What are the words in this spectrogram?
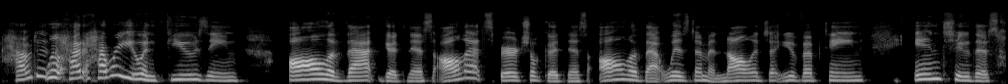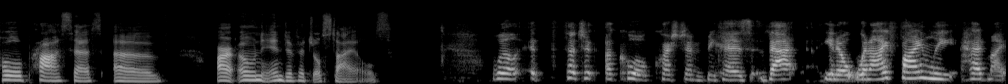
How did well, how, how are you infusing all of that goodness all that spiritual goodness all of that wisdom and knowledge that you've obtained into this whole process of our own individual styles well, it's such a, a, cool question because that, you know, when I finally had my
